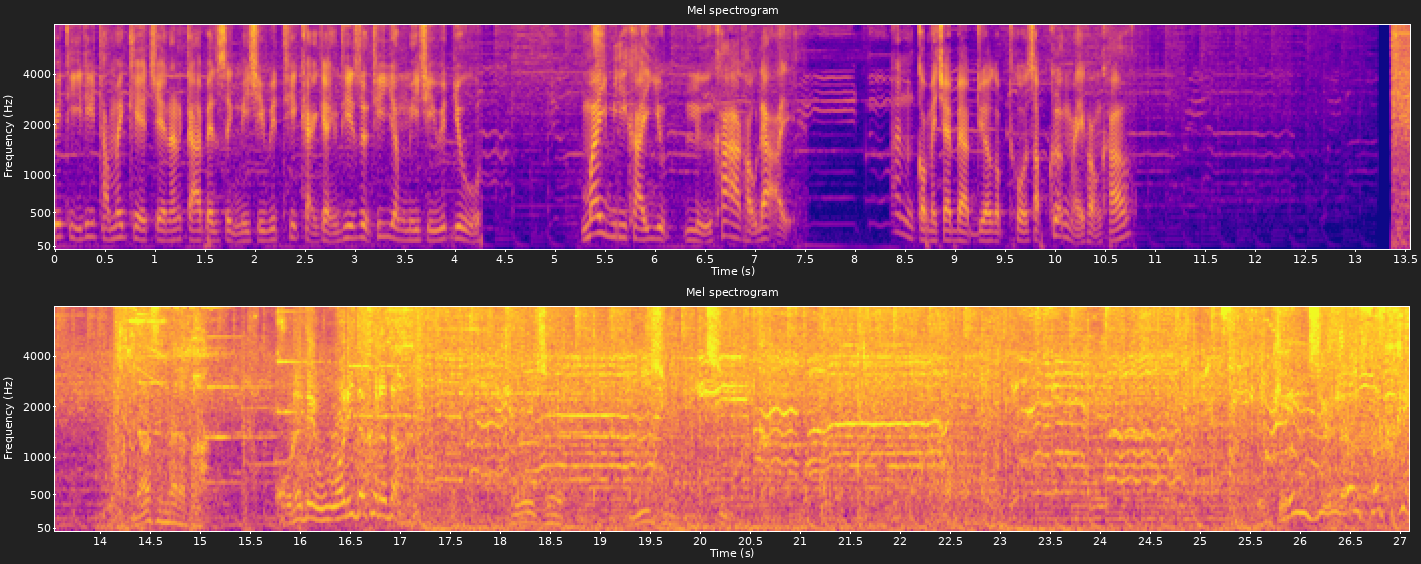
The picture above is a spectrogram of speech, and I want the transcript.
วิธีที่ทำให้เคเจนั้นกลายเป็นสิ่งมีชีวิตที่แข็งแกร่งที่สุดที่ยังมีชีวิตอยู่ ไม่มีใครหยุดหรือฆ่าเขาได้ นั่นก็ไม่ใช่แบบเดียวกับโทรศัพท์เครื่องใหม่ของเขา なぜならば これで終わりだからだ。KJ21 厳重な作品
